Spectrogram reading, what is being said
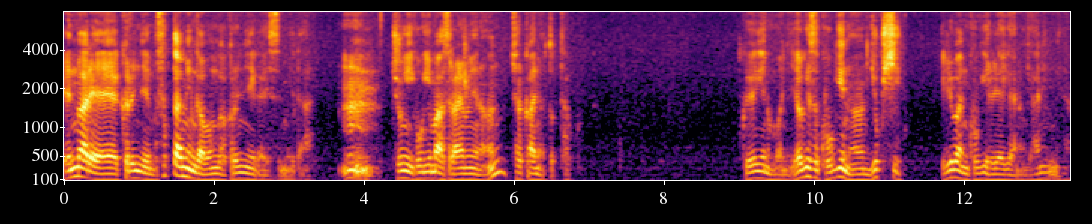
옛말에 그런 얘기, 뭐 속담인가 뭔가 그런 얘기가 있습니다. 중이 고기 맛을 알면은 절간이 어떻다고. 그 얘기는 뭐냐. 여기서 고기는 육식, 일반 고기를 얘기하는 게 아닙니다.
